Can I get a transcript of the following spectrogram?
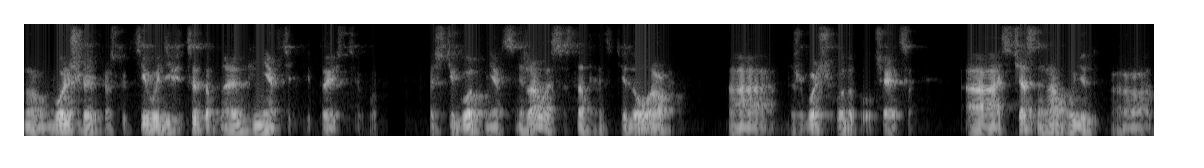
ну, большая перспектива дефицитов на рынке нефти. И, то есть вот, почти год нефть снижалась со 130 долларов, а, даже больше года получается, а сейчас она будет а,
